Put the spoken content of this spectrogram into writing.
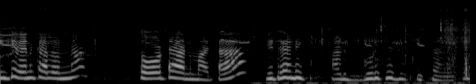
ఇంటి వెనకాల ఉన్న తోట అన్నమాట. ఇట్రండి అటు గుడిసె చూపిస్తాను మీకు.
